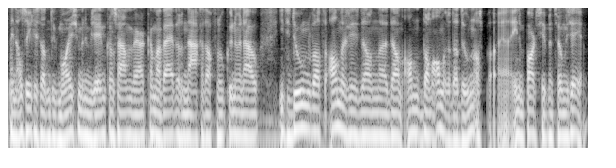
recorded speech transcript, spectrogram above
En al zich is dat natuurlijk mooi als je met een museum kan samenwerken. Maar wij hebben nagedacht van hoe kunnen we nou iets doen wat anders is dan, uh, dan, dan anderen dat doen. Als, uh, in een partnership met zo'n museum.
